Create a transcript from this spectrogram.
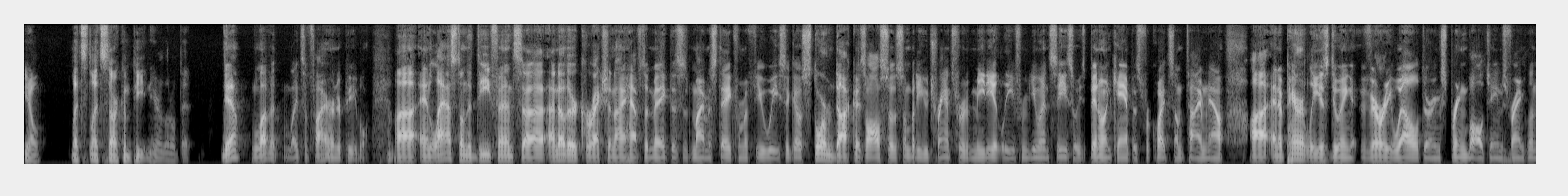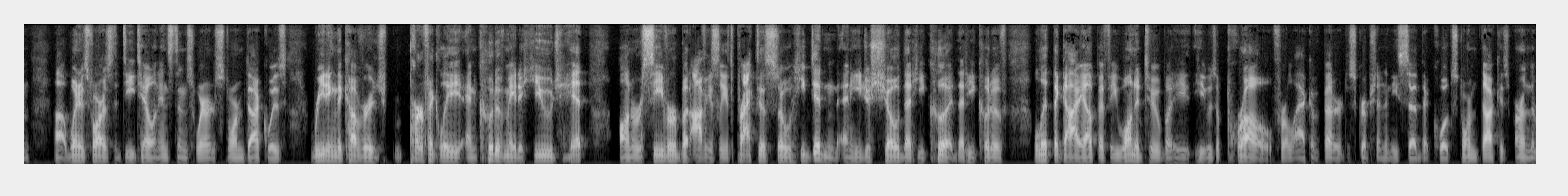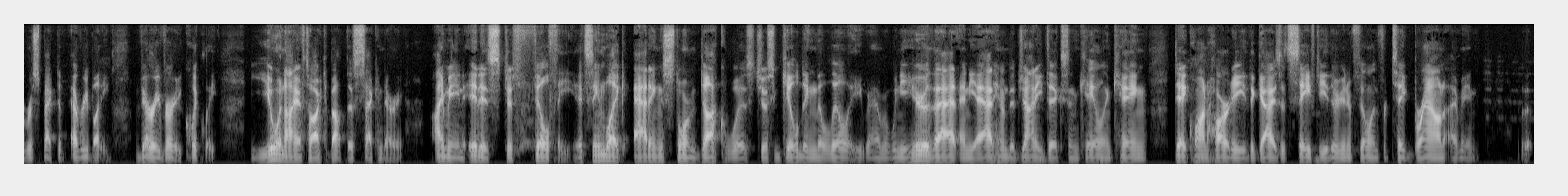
you know, let's let's start competing here a little bit. Yeah, love it. Lights a fire under people. Uh, and last on the defense, uh, another correction I have to make. This is my mistake from a few weeks ago. Storm Duck is also somebody who transferred immediately from UNC, so he's been on campus for quite some time now, uh, and apparently is doing very well during spring ball. James Franklin uh, went as far as the detail an instance where Storm Duck was reading the coverage perfectly and could have made a huge hit on a receiver, but obviously it's practice, so he didn't, and he just showed that he could, that he could have lit the guy up if he wanted to, but he he was a pro for lack of better description, and he said that quote Storm Duck has earned the respect of everybody very very quickly. You and I have talked about this secondary. I mean, it is just filthy. It seemed like adding Storm Duck was just gilding the lily. When you hear that and you add him to Johnny Dixon, Kalen King, Daequan Hardy, the guys at safety, they're going to fill in for Tig Brown. I mean,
